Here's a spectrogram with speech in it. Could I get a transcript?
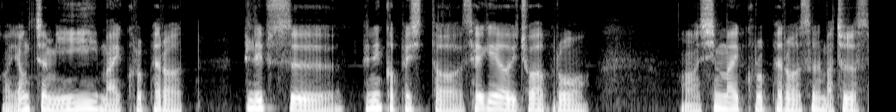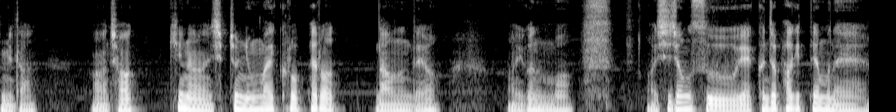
어, 0.2 마이크로페럿 필립스 필링 커피시터 세 개의 조합으로 어, 10 마이크로페럿을 맞춰줬습니다. 어, 정확히는 10.6 마이크로페럿 나오는데요. 어, 이거는 뭐 어, 시정수에 근접하기 때문에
